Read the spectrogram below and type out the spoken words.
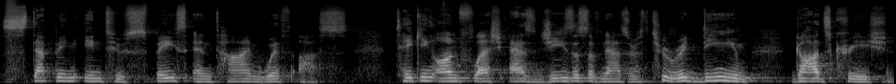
stepping into space and time with us, taking on flesh as Jesus of Nazareth to redeem God's creation.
